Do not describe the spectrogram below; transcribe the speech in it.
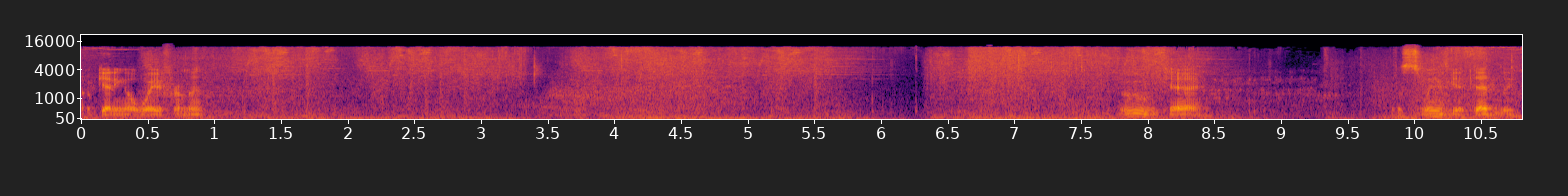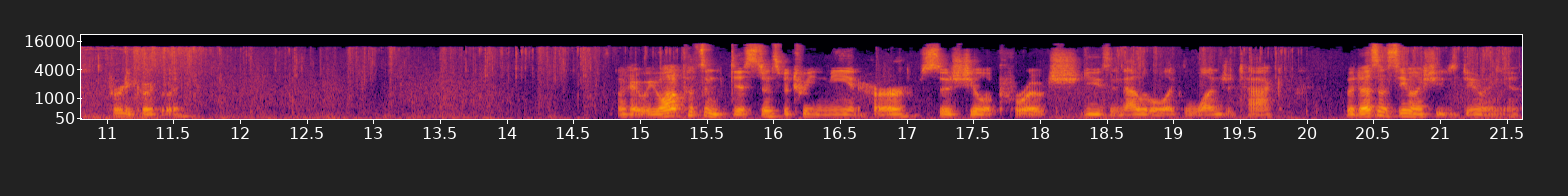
of getting away from it. Ooh, okay. Those swings get deadly pretty quickly. Okay, we want to put some distance between me and her so she'll approach using that little like lunge attack. But it doesn't seem like she's doing it.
